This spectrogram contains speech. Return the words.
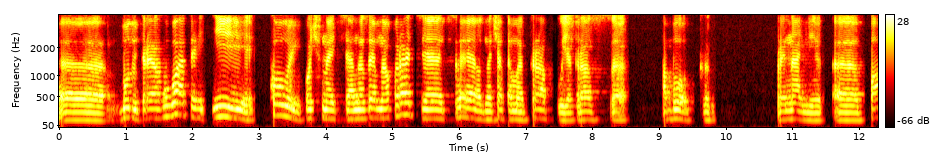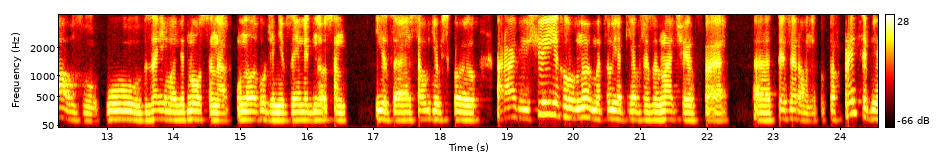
е, будуть реагувати. І коли почнеться наземна операція, це означатиме крапку якраз е, або принаймні е, паузу у взаємовідносинах, у налагодженні взаємовідносин із е, Саудівською Аравією, що є головною метою, як я вже зазначив, е, е, Тегерану. Тобто, в принципі,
